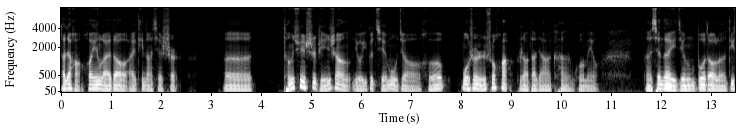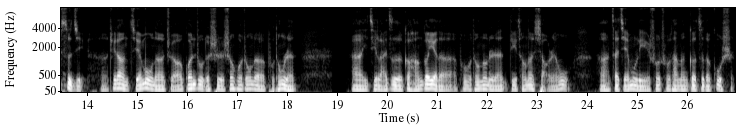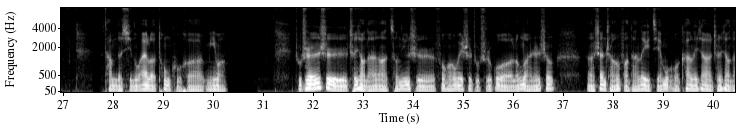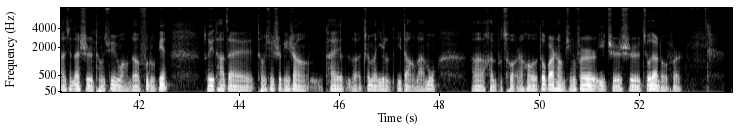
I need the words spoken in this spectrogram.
大家好，欢迎来到 IT 那些事儿。呃，腾讯视频上有一个节目叫《和陌生人说话》，不知道大家看过没有？呃，现在已经播到了第四季。呃，这档节目呢，主要关注的是生活中的普通人，呃，以及来自各行各业的普普通通的人，底层的小人物，啊，在节目里说出他们各自的故事。他们的喜怒哀乐、痛苦和迷茫。主持人是陈晓南啊，曾经是凤凰卫视主持过《冷暖人生》，呃，擅长访谈类节目。我看了一下，陈晓南现在是腾讯网的副主编，所以他在腾讯视频上开了这么一一档栏目，呃，很不错。然后豆瓣上评分一直是九点多分。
